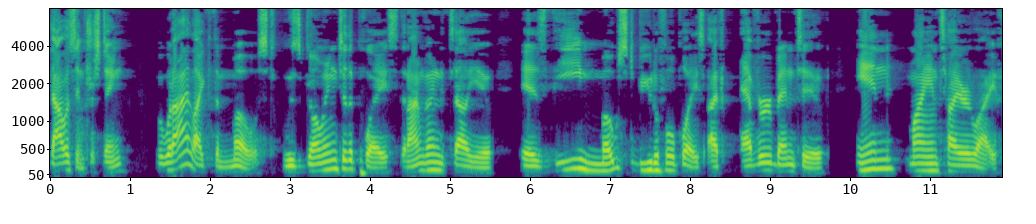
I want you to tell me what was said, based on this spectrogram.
That was interesting. But what I liked the most was going to the place that I'm going to tell you is the most beautiful place I've ever been to in my entire life.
